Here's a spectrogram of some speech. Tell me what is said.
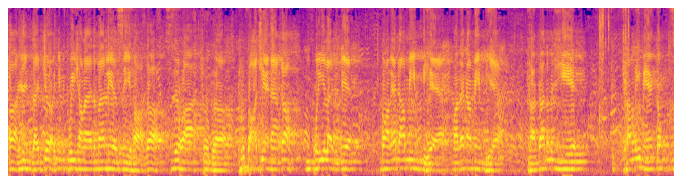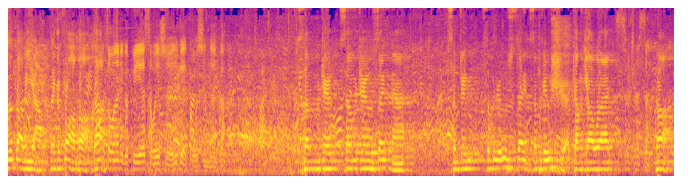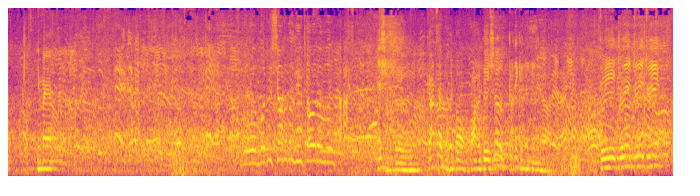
啊，人在这，你们可以上来咱们联系一下，嘎，实话出个出大钱呢，是吧，你可以来这里拿两张名片，拿两张名片，看看他们这些厂里面工资咋个样，这个发法，嘎。做的这个 BS 我也是有点个性的，嘎。苏州，苏州省呢？苏州，苏州省，苏州市张家湾，啊，你们。呃，我就想着都可以倒的嘛。你是刚才不会倒，换个对手，干得更更更啊！注意，注意，注意，注意。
